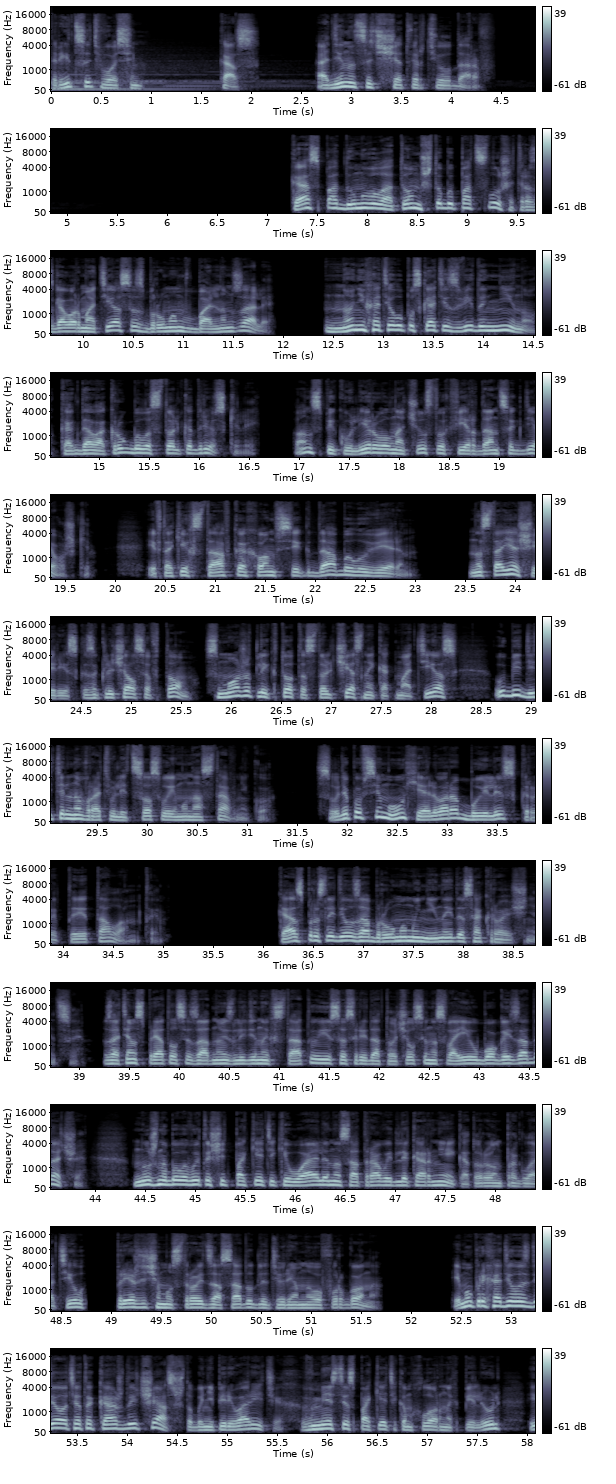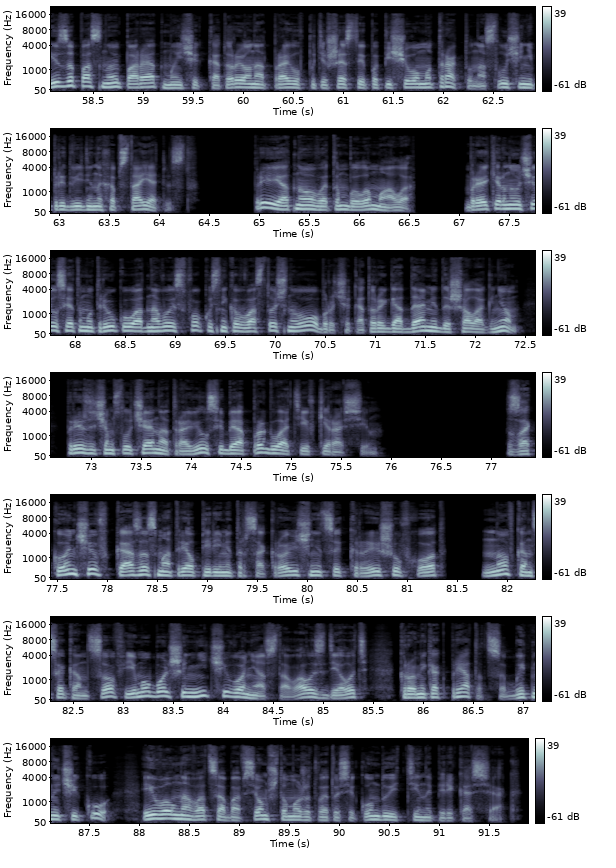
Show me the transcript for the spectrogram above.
38. Каз. 11 с четвертью ударов. Каз подумывал о том, чтобы подслушать разговор Матиаса с Брумом в бальном зале, но не хотел упускать из вида Нину, когда вокруг было столько дрюскелей. Он спекулировал на чувствах фьерданца к девушке. И в таких ставках он всегда был уверен. Настоящий риск заключался в том, сможет ли кто-то столь честный, как Матиас, убедительно врать в лицо своему наставнику. Судя по всему, у Хельвара были скрытые таланты. Каз проследил за Брумом и Ниной до сокровищницы. Затем спрятался за одной из ледяных статуй и сосредоточился на своей убогой задаче. Нужно было вытащить пакетики Уайлена с отравой для корней, которые он проглотил, прежде чем устроить засаду для тюремного фургона. Ему приходилось делать это каждый час, чтобы не переварить их, вместе с пакетиком хлорных пилюль и запасной парой отмычек, которые он отправил в путешествие по пищевому тракту на случай непредвиденных обстоятельств. Приятного в этом было мало. Брекер научился этому трюку у одного из фокусников восточного обруча, который годами дышал огнем, прежде чем случайно отравил себя, проглотив керосин. Закончив, Каза смотрел периметр сокровищницы, крышу, вход но в конце концов ему больше ничего не оставалось делать, кроме как прятаться, быть начеку и волноваться обо всем, что может в эту секунду идти наперекосяк.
